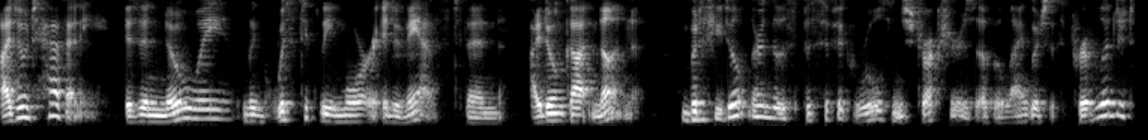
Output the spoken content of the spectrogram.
I don't have any is in no way linguistically more advanced than I don't got none. But if you don't learn those specific rules and structures of the language that's privileged,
